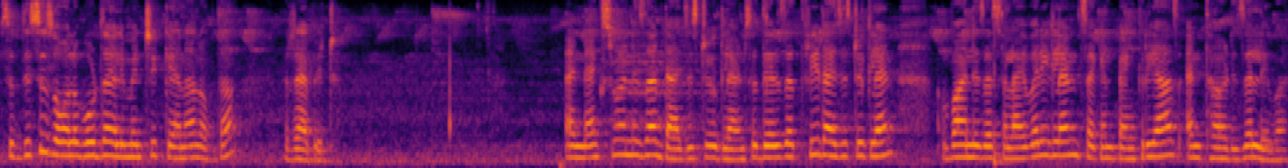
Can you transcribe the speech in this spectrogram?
So this is all about the alimentary canal of the rabbit and next one is the digestive gland. So there is a three digestive gland. One is a salivary gland second pancreas and third is a liver.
